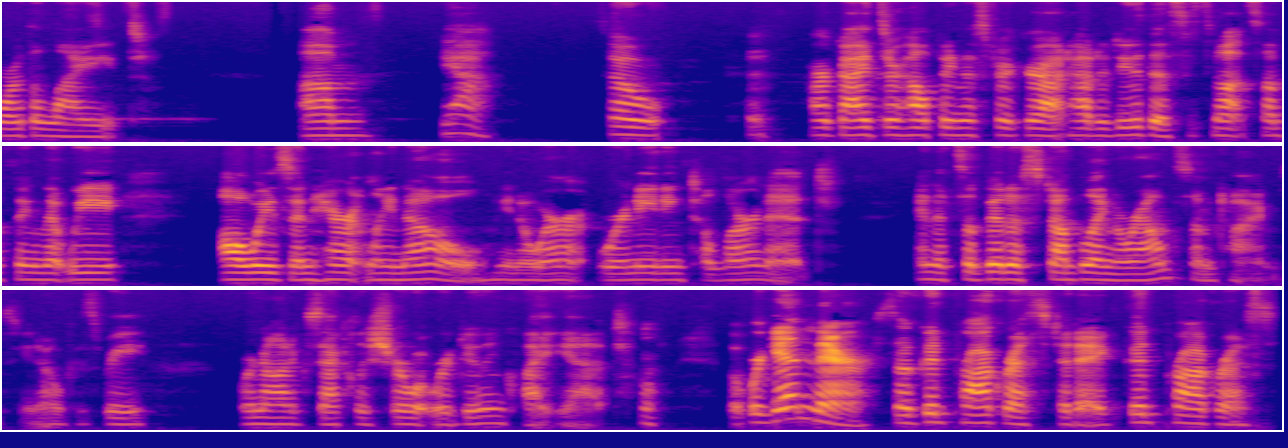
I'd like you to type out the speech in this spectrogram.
for the light. Um, yeah. So our guides are helping us figure out how to do this. It's not something that we always inherently know. You know, we're we're needing to learn it, and it's a bit of stumbling around sometimes. You know, because we we're not exactly sure what we're doing quite yet, but we're getting there. So good progress today. Good progress.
